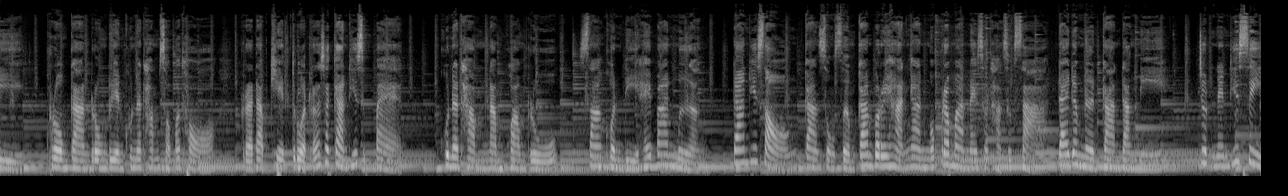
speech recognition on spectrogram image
ดี โครงการโรงเรียนคุณธรรมสพทระดับเขตตรวจราชการที่ 18 คุณธรรมนำความรู้ สร้างคนดีให้บ้านเมือง ด้านที่ 2 การส่งเสริมการบริหารงานงบประมาณในสถานศึกษาได้ดำเนินการดังนี้จุดเน้นที่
